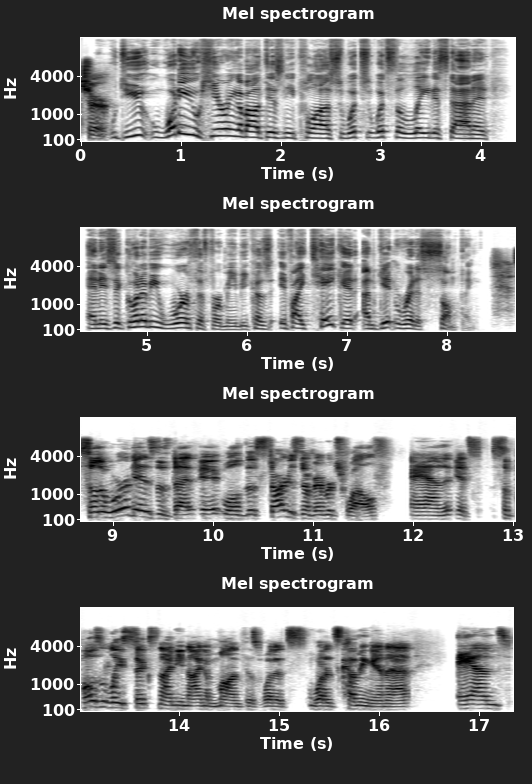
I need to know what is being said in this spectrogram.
Sure. Do you what are you hearing about Disney Plus? What's what's the latest on it? And is it going to be worth it for me? Because if I take it, I'm getting rid of something. So the word is is that it well the start is November 12th and it's supposedly 6.99 a month is what it's what it's coming in at and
